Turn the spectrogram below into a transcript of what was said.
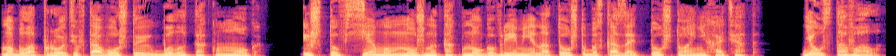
но была против того, что их было так много, и что всем им нужно так много времени на то, чтобы сказать то, что они хотят. Я уставала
